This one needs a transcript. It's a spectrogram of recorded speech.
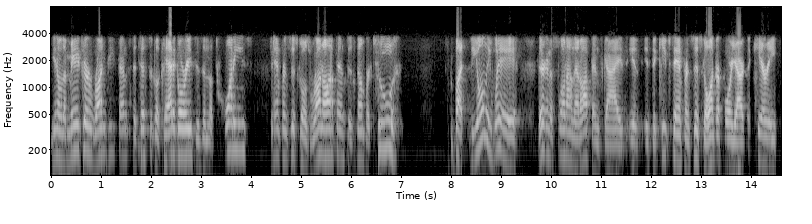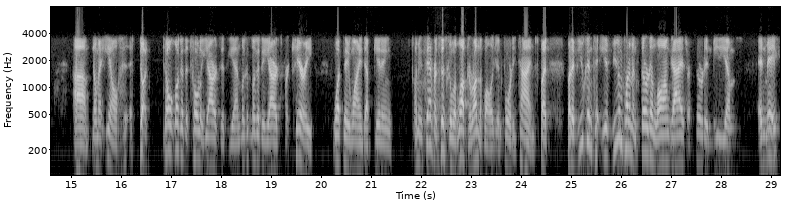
you know the major run defense statistical categories is in the twenties. San Francisco's run offense is number two. But the only way they're going to slow down that offense, guys, is is to keep San Francisco under four yards a carry. Um, no matter you know, don't don't look at the total yards at the end. Look at look at the yards per carry, what they wind up getting. I mean, San Francisco would love to run the ball again 40 times, but but if you can t- if you can put them in third and long guys or third and mediums and make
